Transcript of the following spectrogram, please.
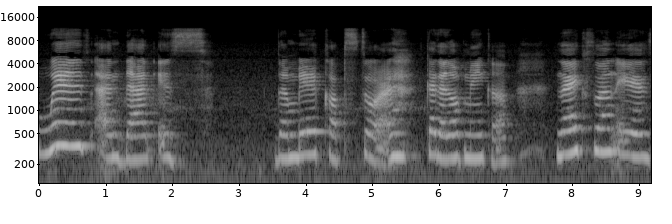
with? And that is the makeup store because I love makeup. Next one is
